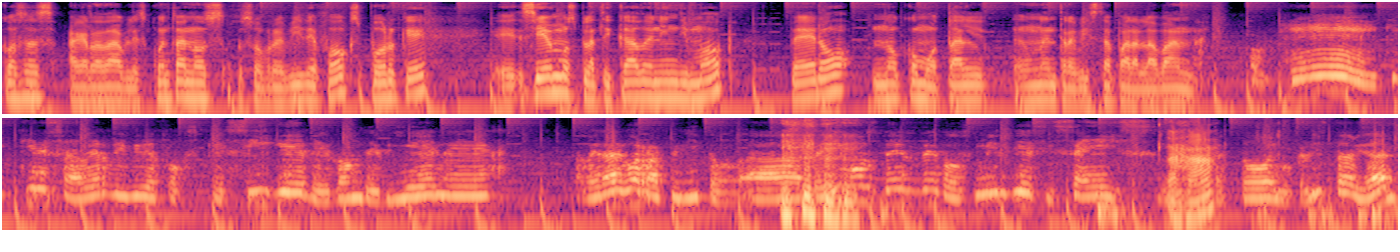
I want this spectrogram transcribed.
cosas agradables. Cuéntanos sobre Videfox porque eh, sí hemos platicado en Indie Mob, pero no como tal en una entrevista para la banda. Ok, ¿qué quieres saber de Videfox? ¿Qué sigue? ¿De dónde viene? A ver, algo rapidito. Uh, venimos desde 2016. Ajá. Todo el vocalista Vidal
